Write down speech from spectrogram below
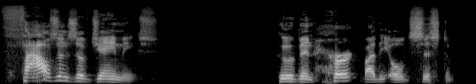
thousands of Jamies who have been hurt by the old system.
